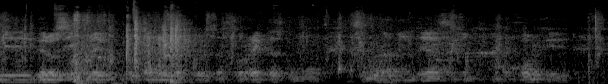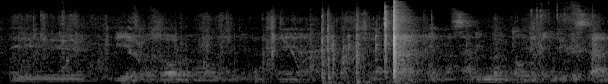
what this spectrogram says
Eh, pero siempre tocando las puertas correctas, como seguramente hace gente como Jorge, eh, Diego Osorno, Daniel Andrea, Sebastián Mazán, un montón de gente que está,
